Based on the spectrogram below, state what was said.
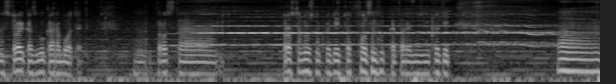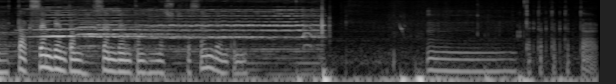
Настройка звука работает. Э, просто, просто нужно крутить тот ползунок, который нужно крутить. А, так, с эмбиентом, с эмбиентом, у нас что-то с эмбиентом. Так.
